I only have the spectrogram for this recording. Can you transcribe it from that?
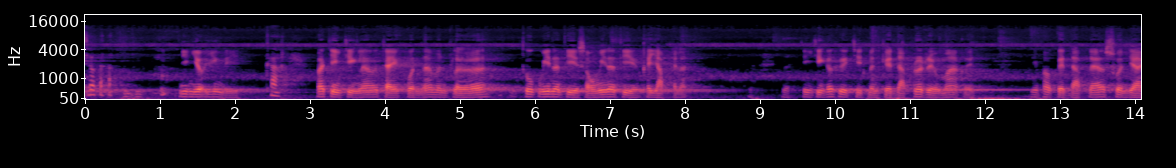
เจ้าค่ะ ยิ่งเยอะยิ่งดี ค่ะเพราะจริง ๆ แล้วใจคนนะมันเผลอทุกวินาทีสองวินาทีขยับไปแล้วจริง ๆ ก็คือจิตมันเกิดดับรวดเร็วมากเลยนี่พอเกิดดับแล้วส่วนใหญ่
